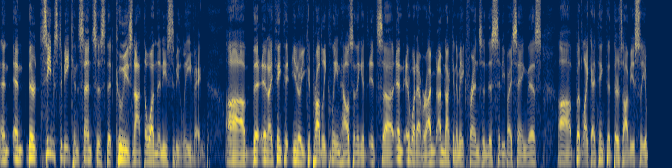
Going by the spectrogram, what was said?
and and there seems to be consensus that Cui's not the one that needs to be leaving. Uh, that, and I think that you know you could probably clean house. I think it, it's uh, and and whatever. I'm I'm not going to make friends in this city by saying this, uh, but like I think that there's obviously a,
